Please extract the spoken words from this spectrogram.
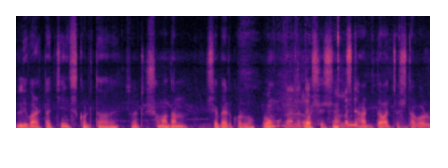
লিভারটা চেঞ্জ করতে হবে সেটা সমাধান সে বের করল এবং অবশেষে স্টার্ট দেওয়ার চেষ্টা করল।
